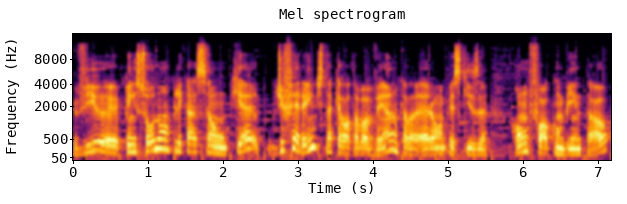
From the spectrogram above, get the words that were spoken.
viu, eh, pensou numa aplicação que é diferente da que ela estava vendo, que ela era uma pesquisa com foco ambiental,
